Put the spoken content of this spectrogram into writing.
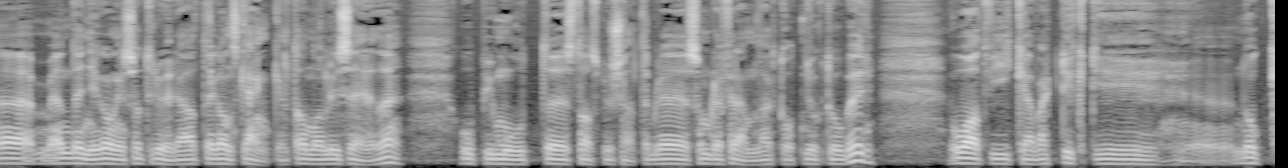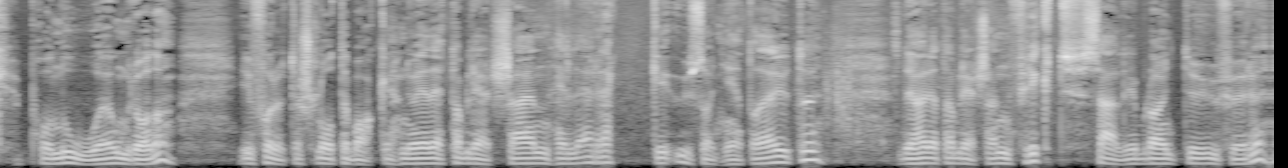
Eh, men denne gangen så tror jeg at det er ganske enkelt å analysere det opp imot eh, statsbudsjettet ble, som ble fremlagt 8.10, og at vi ikke har vært dyktige nok på noe områder i forhold til å slå tilbake. Nå er det etablert seg en hel rekke usannheter der ute. Det har etablert seg en frykt, særlig blant uføre.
